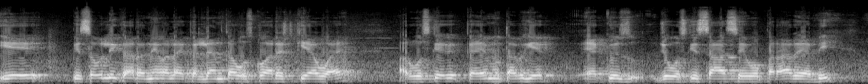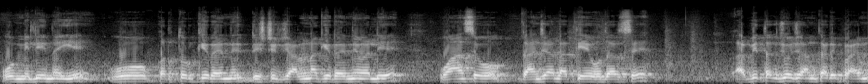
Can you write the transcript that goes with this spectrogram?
ये पिसौली का रहने वाला है, कल्याण का, उसको अरेस्ट किया हुआ है। और उसके कहे मुताबिक एक एक्यूज जो उसकी सास है, वो फरार है अभी, वो मिली नहीं है। वो परतुर की रहने डिस्ट्रिक्ट जालना की रहने वाली है। वहाँ से वो गांजा लाती है उधर से। अभी तक जो जानकारी प्राइम,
